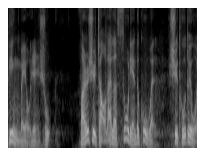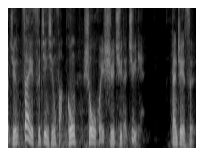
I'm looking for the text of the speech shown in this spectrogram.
并没有认输，反而是找来了苏联的顾问，试图对我军再次进行反攻，收回失去的据点。但这次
